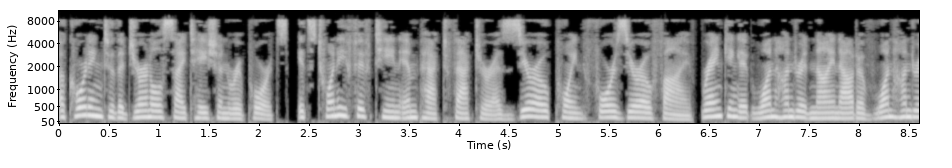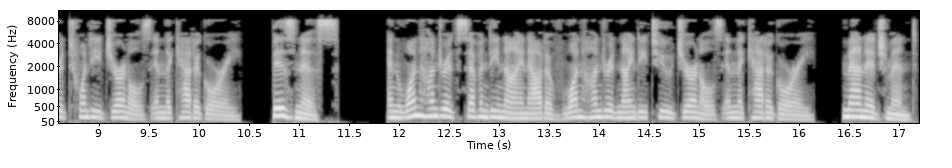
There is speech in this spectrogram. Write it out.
According to the Journal Citation Reports, its 2015 impact factor is 0.405, ranking it 109 out of 120 journals in the category Business and 179 out of 192 journals in the category Management.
